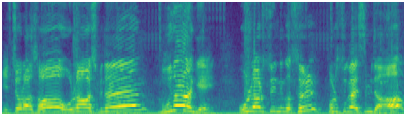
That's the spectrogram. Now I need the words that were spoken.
이쪽으로 와서 올라오시면은 무난하게 올라올 수 있는 것을 볼 수가 있습니다.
